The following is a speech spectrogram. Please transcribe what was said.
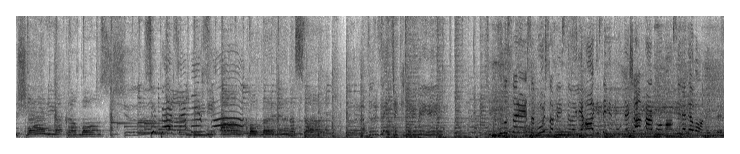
düşer yakamoz Süpersin Beni al kollarına sar. Uluslararası Bursa Festivali Hadise'nin muhteşem performansıyla devam etti.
